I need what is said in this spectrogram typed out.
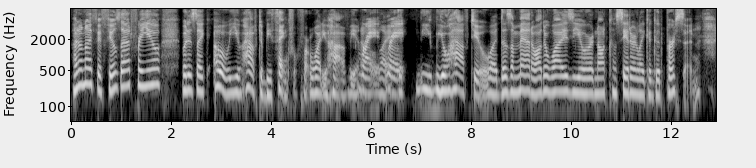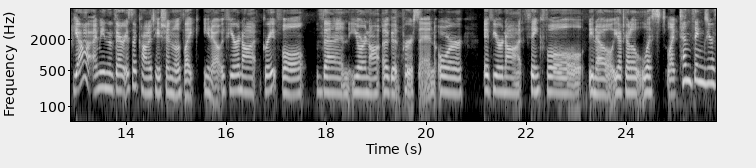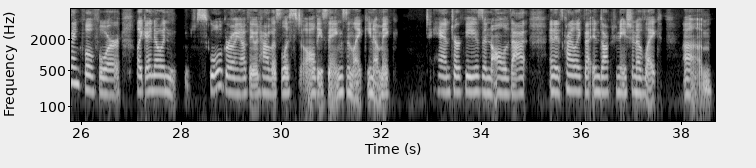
I don't know if it feels that for you, but it's like, oh, you have to be thankful for what you have, you know, Right, like right. it- you, you have to. It doesn't matter. Otherwise, you're not considered like a good person. Yeah, I mean, there is a connotation with like, you know, if you're not grateful, then you're not a good person. Or if you're not thankful, you know, you have to go to list like 10 things you're thankful for. Like, I know in school growing up, they would have us list all these things and like, you know, make hand turkeys and all of that. And it's kind of like that indoctrination of like, um,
